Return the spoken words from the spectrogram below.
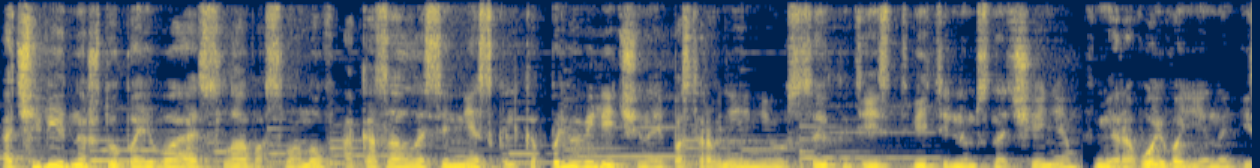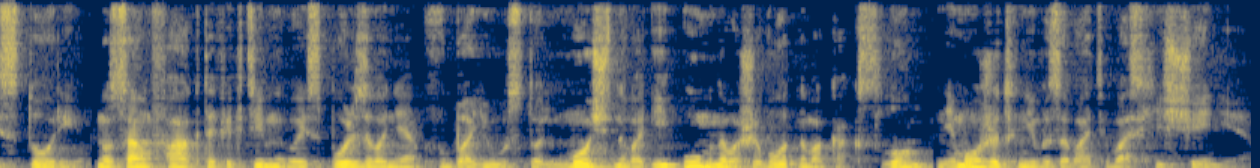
Очевидно, что боевая слава слонов оказалась несколько преувеличенной по сравнению с их действительным значением в мировой военной истории. Но сам факт эффективного использования в бою столь мощного и умного животного, как слон, не может не вызывать восхищения.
